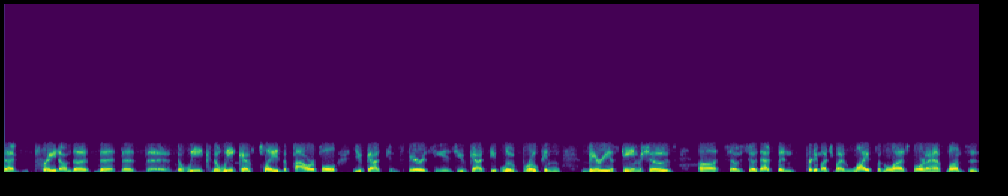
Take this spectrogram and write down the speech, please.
uh, preyed on the, the, the, the, the weak. The weak have played the powerful. You've got conspiracies. You've got people who have broken various game shows. Uh, so, so that's been pretty much my life for the last four and a half months is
